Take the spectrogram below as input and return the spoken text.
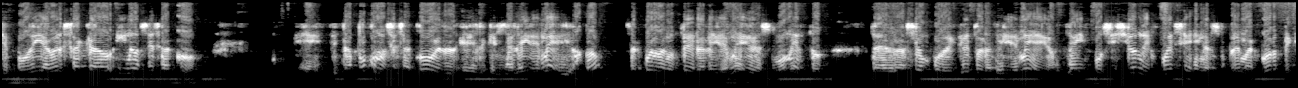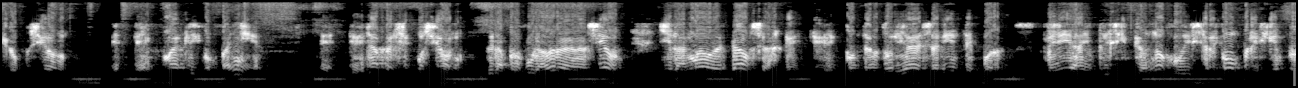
se podía haber sacado y no se sacó. La ley de medios, ¿no? ¿Se acuerdan ustedes de la ley de medios en su momento? la derogación por decreto de la ley de medios, la imposición de jueces en la Suprema Corte que lo pusieron este, Macri y compañía, este, la persecución de la Procuradora de la Nación y el armado de causas este, contra autoridades salientes por medidas en principio no judiciales, como por ejemplo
